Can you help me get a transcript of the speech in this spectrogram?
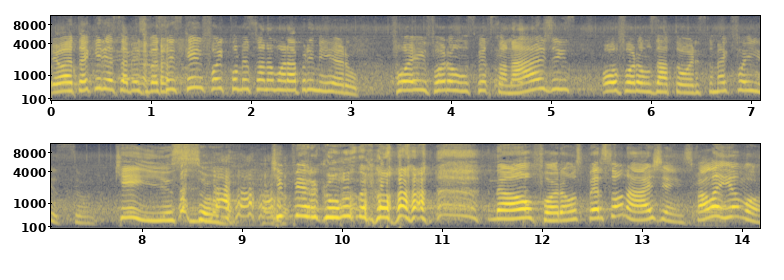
eu até queria saber de vocês quem foi que começou a namorar primeiro. Foi, foram os personagens ou foram os atores? Como é que foi isso? Que isso? que pergunta. Não, foram os personagens. Fala aí, amor.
